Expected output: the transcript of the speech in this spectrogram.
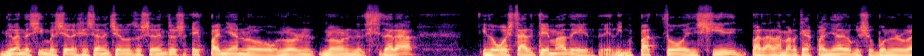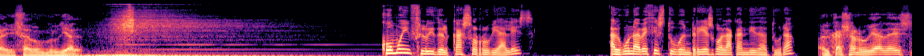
grandes inversiones que se han hecho en otros eventos, España no, no, no necesitará. Y luego está el tema de, del impacto en sí para la marca española de lo que supone organizar un mundial. ¿Cómo ha influido el caso Rubiales? ¿Alguna vez estuvo en riesgo la candidatura? El caso Rubiales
